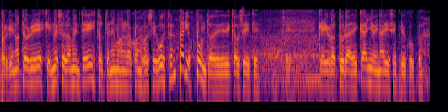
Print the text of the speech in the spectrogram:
porque no te olvides que no es solamente esto, tenemos en la Juan José Bustos varios puntos de, de Caucete, que hay roturas de caño y nadie se preocupa.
